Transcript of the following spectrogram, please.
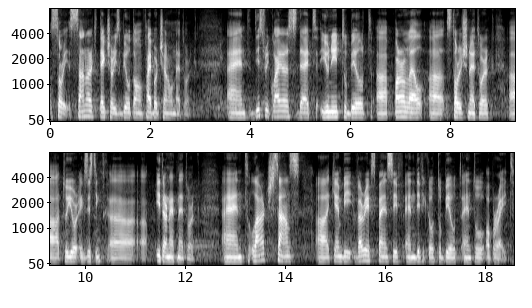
sorry, SAN architecture is built on fiber channel network. And this requires that you need to build a parallel uh, storage network uh, to your existing uh, Ethernet network. And large SANs can be very expensive and difficult to build and to operate.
